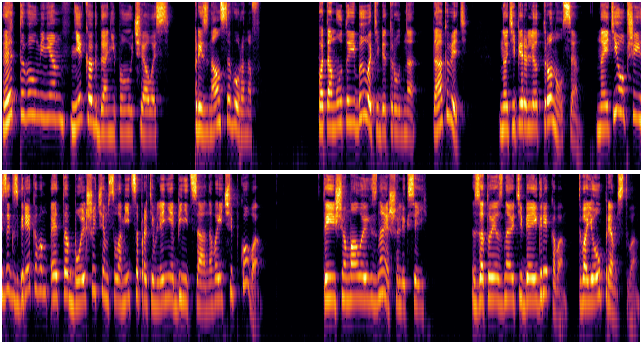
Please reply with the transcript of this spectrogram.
Этого у меня никогда не получалось. – признался Воронов. «Потому-то и было тебе трудно, так ведь? Но теперь лед тронулся. Найти общий язык с Грековым – это больше, чем сломить сопротивление Беницанова и Чепкова. Ты еще мало их знаешь, Алексей. Зато я знаю тебя и Грекова, твое упрямство.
